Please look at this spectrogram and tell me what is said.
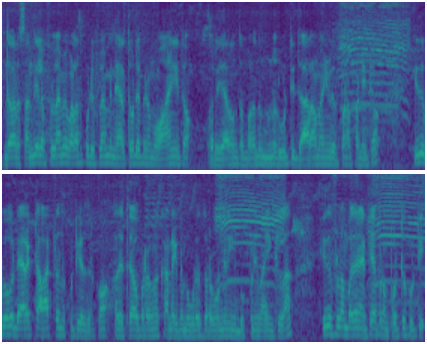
இந்த வர சந்தையில் ஃபுல்லாமே வளர்ப்புடி ஃபுல்லாமே நேரத்தோட போய் நம்ம வாங்கிட்டோம். ஒரு இரநூத்தம்பது வந்து முந்நூறு ஊட்டி தாராளமாக விற்பனை பண்ணிட்டோம். இது போக டேரெக்டாக ஆட்டிலேருந்து குட்டி எடுத்திருக்கோம். அது தேவைப்படுறவங்க கான்டாக்ட் நம்ம கூட தொடர்பு கொண்டு நீங்கள் புக் பண்ணி வாங்கிக்கலாம். இது ஃபுல்லாக பார்த்தீங்கன்னா எட்டயபுரம் பொட்டு குட்டி.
